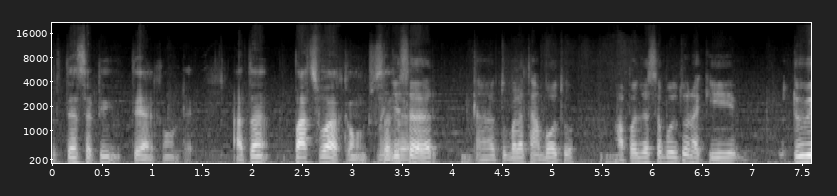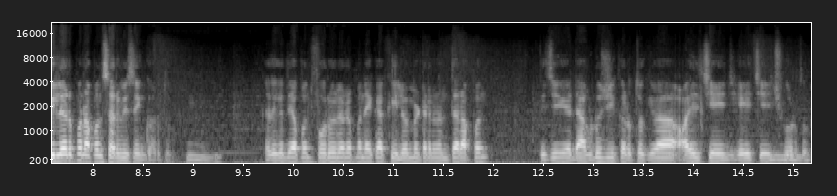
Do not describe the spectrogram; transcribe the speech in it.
तर त्यासाठी ते अकाउंट आहे. आता पाचवा अकाउंट म्हणजे सर तुम्हाला थांबवतो. आपण जसं बोलतो ना की टू व्हीलर पण आपण सर्व्हिसिंग करतो. कधी कधी आपण फोर व्हीलर पण एका किलोमीटर नंतर आपण त्याची डागडुजी करतो किंवा ऑइल चेंज हे चेंज करतो.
